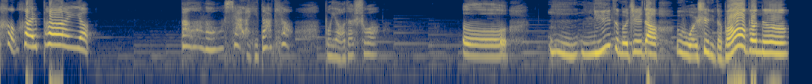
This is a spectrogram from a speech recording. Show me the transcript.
好害怕呀！”霸王龙吓了一大跳，不由得说：“呃，嗯，你怎么知道我是你的爸爸呢？”“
